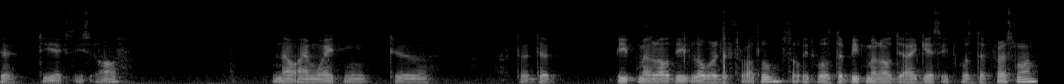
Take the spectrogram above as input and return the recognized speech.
the TX is off. Now I'm waiting to after the beep melody lower the throttle. So it was the beep melody I guess it was the first one.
